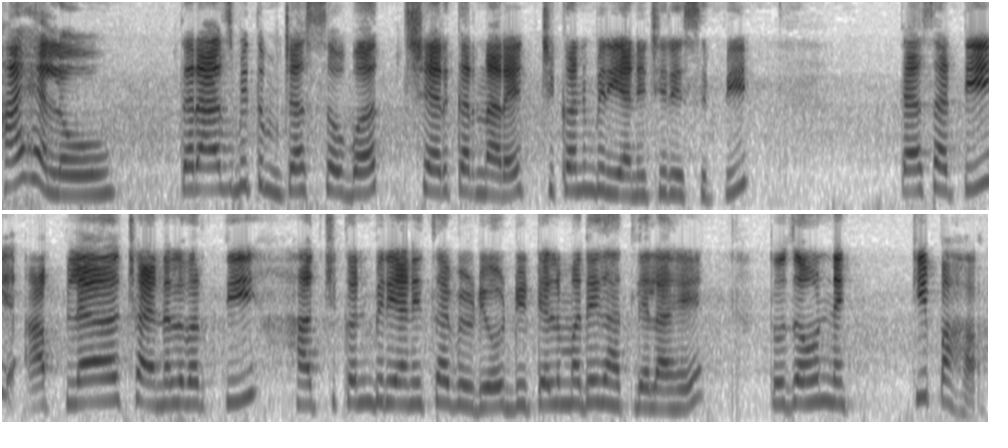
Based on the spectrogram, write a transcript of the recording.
Hi hello. तर आज मी तुमच्यासोबत शेअर करणार आहे चिकन बिर्याणीची रेसिपी. त्यासाठी आपल्या चॅनलवरती हा चिकन बिर्याणीचा व्हिडिओ डिटेलमध्ये घातलेला आहे. तो जाऊन नक्की पहा.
